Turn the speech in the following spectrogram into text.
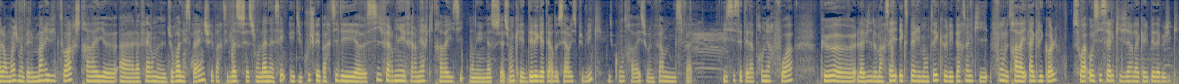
alors moi je m'appelle Marie-Victoire, je travaille euh, à la ferme du roi d'Espagne, je fais partie de l'association LANACE et du coup je fais partie des euh, six fermiers et fermières qui travaillent ici. On est une association qui est délégataire de services publics, du coup on travaille sur une ferme municipale. Ici c'était la première fois que la ville de Marseille expérimentait que les personnes qui font le travail agricole soient aussi celles qui gèrent l'accueil pédagogique.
